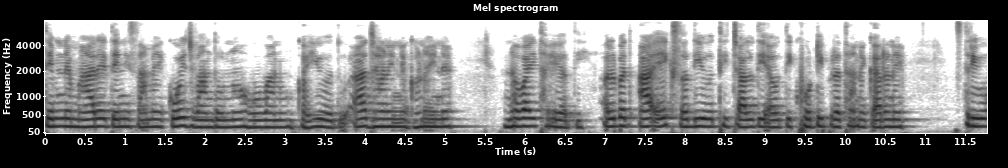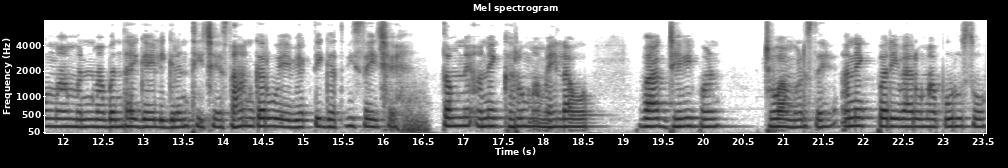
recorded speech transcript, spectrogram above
તેમને મારે તેની સામે કોઈ જ વાંધો ન હોવાનું કહ્યું હતું. આ જાણીને ઘણાઈને નવાઈ થઈ હતી. અલબત્ત આ એક સદીઓથી ચાલતી આવતી ખોટી પ્રથાને કારણે સ્ત્રીઓમાં મનમાં બંધાઈ ગયેલી ગ્રંથિ છે. સહન કરવું એ વ્યક્તિગત વિષય છે. તમને અનેક ઘરોમાં મહિલાઓ વાઘ જેવી પણ જોવા મળશે. અનેક પરિવારોમાં પુરુષો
